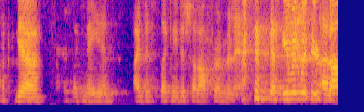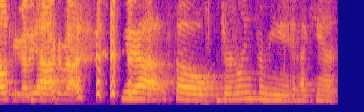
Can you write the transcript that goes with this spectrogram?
Like yeah. Like Meghan, I just like need to shut off for a minute. Even with yourself, you got to yeah. talk about. yeah. So journaling for me, if I can't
